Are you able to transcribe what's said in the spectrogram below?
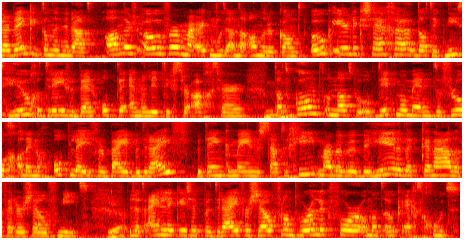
Daar denk ik dan inderdaad anders over. Maar ik moet aan de andere kant ook eerlijk zeggen dat ik niet heel gedreven ben op de analytics erachter. Mhm. Dat komt omdat we op dit moment de vlog alleen nog opleveren bij het bedrijf. We denken mee in de strategie, maar we beheren de kanalen verder zelf niet. Ja. Dus uiteindelijk is het bedrijf er zelf verantwoordelijk voor om dat ook echt goed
